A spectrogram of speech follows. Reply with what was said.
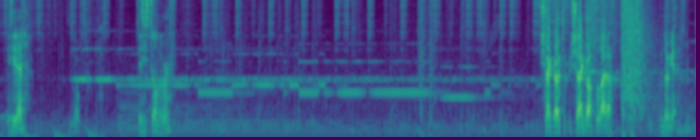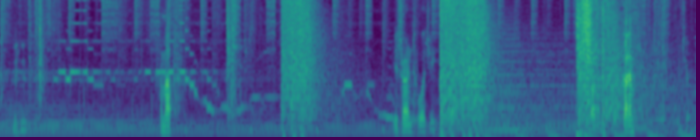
me. Is he dead? Nope. Is he still on the roof? Should I go through, should I go up the ladder? I'm doing it. Mm-hmm, I'm up. He's running towards you. Got him. Good job.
